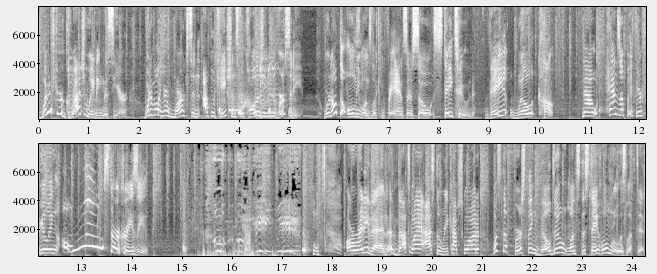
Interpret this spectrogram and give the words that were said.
What if you're graduating this year? What about your marks and applications for college and university? We're not the only ones looking for answers, so stay tuned. They will come. Now, hands up if you're feeling a little stir crazy. Alrighty then, that's why I asked the recap squad what's the first thing they'll do once the stay home rule is lifted?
